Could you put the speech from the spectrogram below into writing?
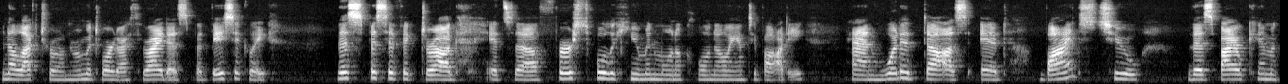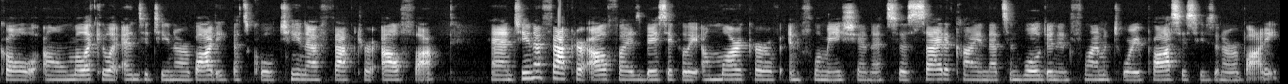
in electro and rheumatoid arthritis, but basically this specific drug, it's a first fully human monoclonal antibody, and what it does, it binds to this biochemical uh, molecular entity in our body that's called TNF factor alpha. And TNF factor alpha is basically a marker of inflammation. It's a cytokine that's involved in inflammatory processes in our body.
